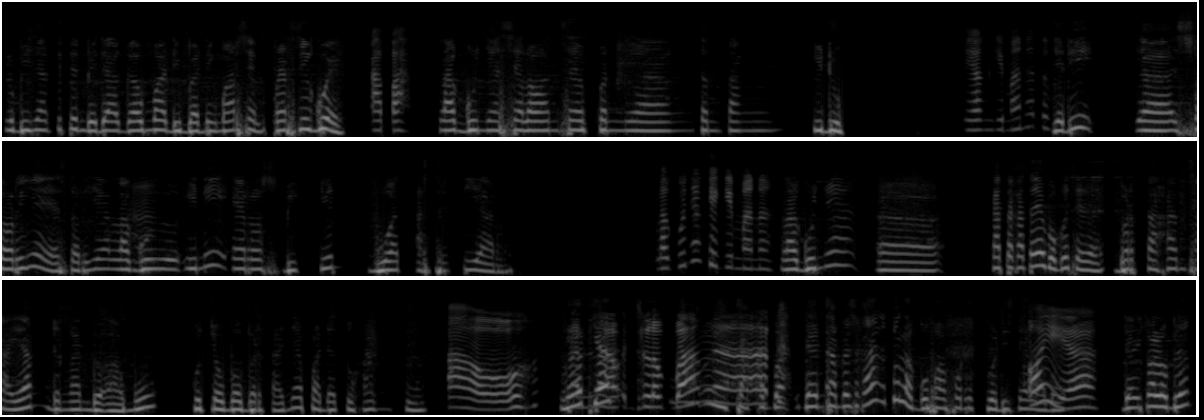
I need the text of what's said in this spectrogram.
lebih nyakitin beda agama dibanding Marcel versi gue. Apa? Lagunya Ceylon Seven yang tentang hidup. Yang gimana tuh? Jadi ya storynya ya storynya. Lagu Hmm. ini Eros bikin buat Astrid Tiar lagunya kayak gimana? Lagunya eh, kata-katanya bagus ya bertahan sayang dengan doamu ku coba bertanya pada Tuhanku. Oh Berat kan? jelek banget. cakep ba- dan sampai sekarang itu lagu favorit gue di oh Sheila iya? Dan kalau bilang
